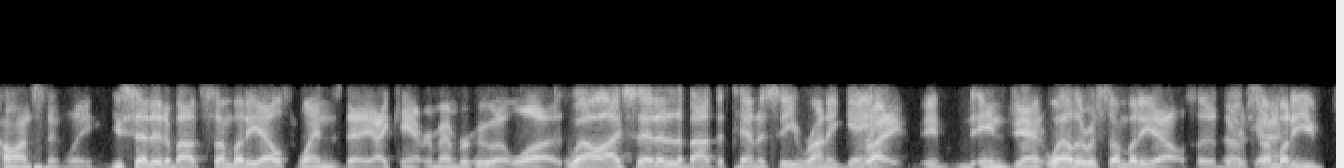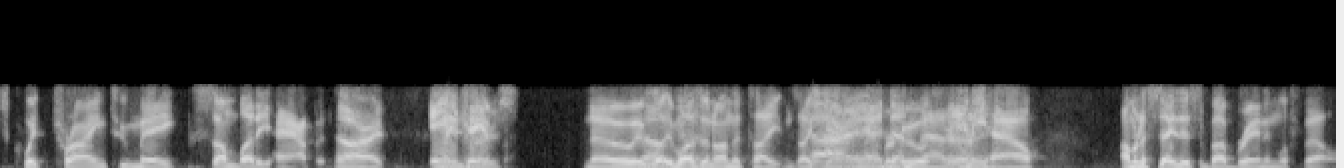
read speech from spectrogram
constantly. You said it about somebody else Wednesday. I can't remember who it was. Well, I said it about the Tennessee running game. Right. It, in gen. Well, there was somebody else. Uh, there was somebody you quit trying to make somebody happen. All right. Andrews. No, it, wa- it wasn't on the Titans. I can't right, remember doesn't who. matter. Anyhow, I'm going to say this about Brandon LaFell.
